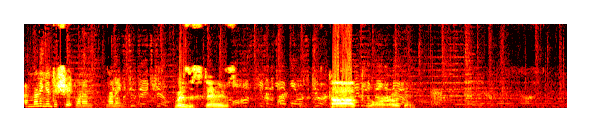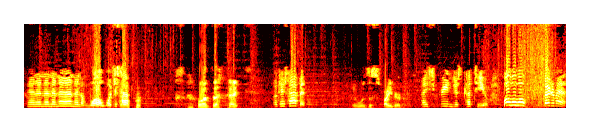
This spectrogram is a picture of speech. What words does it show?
I'm running into shit when I'm running. Where's the stairs? Top floor, okay. Na na na na na na. na. Whoa! What just happened? What the heck? What just happened? It was a spider. My screen just cut to you. Whoa! Whoa! Whoa! Spider-Man!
